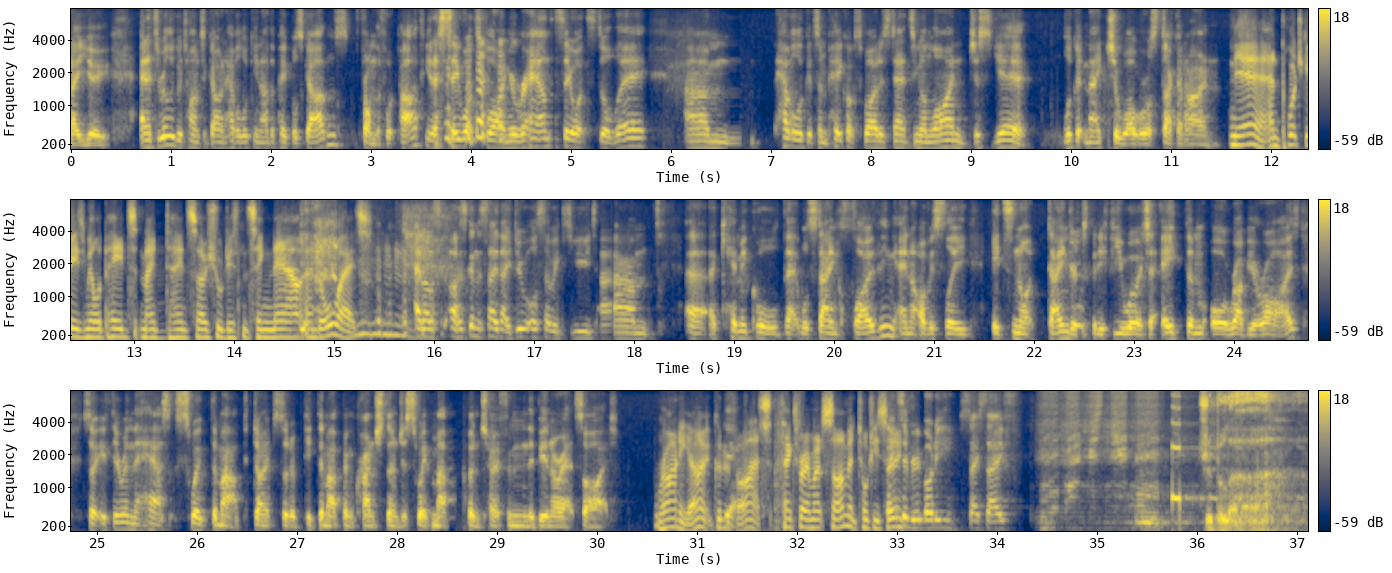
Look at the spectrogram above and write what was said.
And it's a really good time to go and have a look in other people's gardens from the footpath, you know, see what's flying around, see what's still there. Um, have a look at some peacock spiders dancing online. Just, yeah, look at nature while we're all stuck at home. Yeah, and Portuguese millipedes maintain social distancing now and always. and I was, I was going to say they do also exude um, a, a chemical that will stain clothing, and obviously it's not dangerous. But if you were to eat them or rub your eyes, so if they're in the house, sweep them up. Don't sort of pick them up and crunch them. Just sweep them up and turf them in the bin or outside. Rightio, good Yeah. advice. Thanks very much, Simon. Talk to you soon. Thanks, everybody. Stay safe. Triple R.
